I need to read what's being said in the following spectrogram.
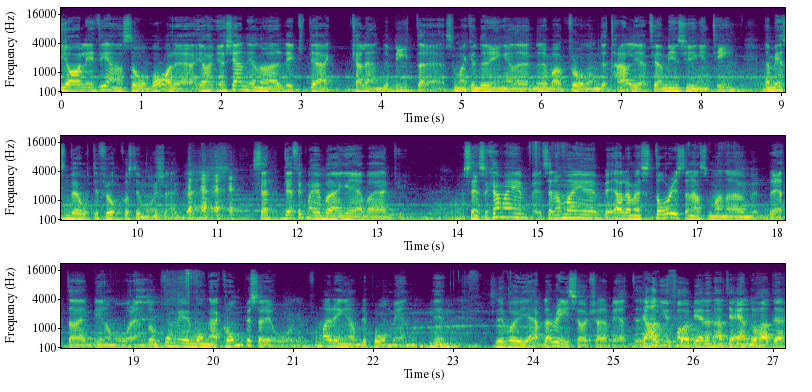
Ja, lite grann så var det. Jag, jag kände ju några riktiga kalenderbitare som man kunde ringa när, när det var fråga om detaljer. För jag minns ju ingenting. Jag minns att jag åt till frukost i morse. så att där fick man ju börja gräva. Sen så kan man ju, sen har man ju alla de här storiesarna som man har berättat genom åren. De kommer ju många kompisar ihåg. Då får man ringa och bli påmind. Det, så det var ju jävla researcharbete. Jag hade ju fördelen att jag ändå hade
